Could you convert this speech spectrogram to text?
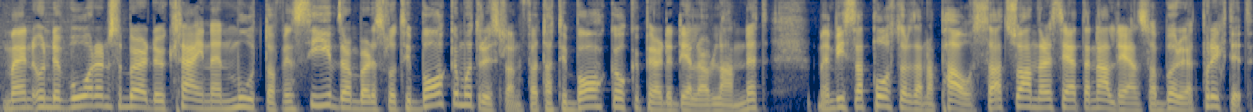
Men under våren så började Ukraina en motoffensiv där de började slå tillbaka mot Ryssland för att ta tillbaka ockuperade delar av landet. Men vissa påstår att den har pausats och andra säger att den aldrig ens har börjat på riktigt.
